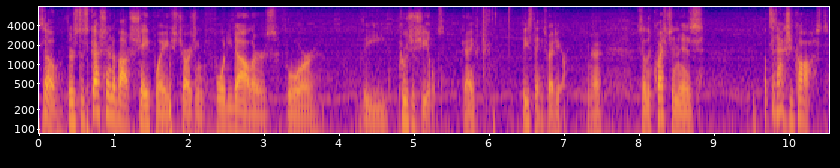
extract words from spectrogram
So, there's discussion about Shapeways charging $40 for the Prusa shields, okay? These things right here, okay? So the question is, what's it actually cost?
